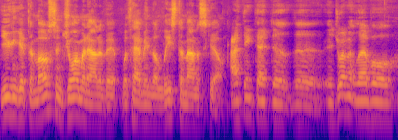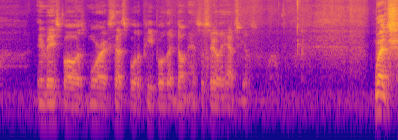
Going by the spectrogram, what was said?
you can get the most enjoyment out of it with having the least amount of skill. I think that the the enjoyment level in baseball is more accessible to people that don't necessarily have skills. Which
